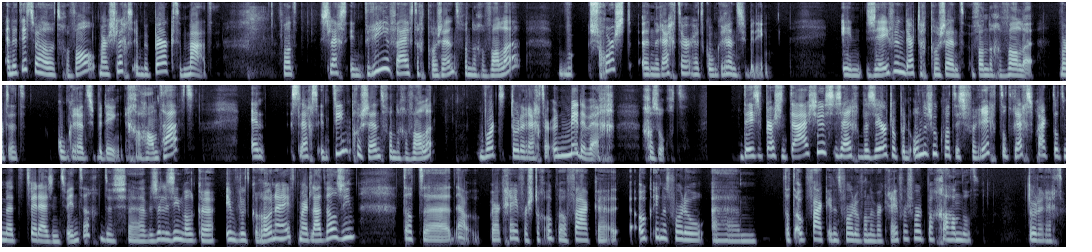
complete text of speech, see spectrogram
En het is wel het geval, maar slechts in beperkte mate. Want slechts in 53% van de gevallen schorst een rechter het concurrentiebeding. In 37% van de gevallen wordt het concurrentiebeding gehandhaafd. En slechts in 10% van de gevallen wordt door de rechter een middenweg gezocht. Deze percentages zijn gebaseerd op een onderzoek wat is verricht tot rechtspraak tot en met 2020. Dus eh, we zullen zien welke invloed corona heeft. Maar het laat wel zien dat eh, nou, werkgevers toch ook wel vaak eh, ook in het voordeel ehm, dat ook vaak in het voordeel van de werkgevers wordt gehandeld door de rechter.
